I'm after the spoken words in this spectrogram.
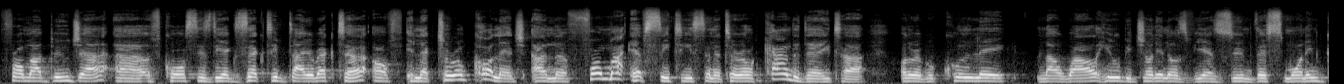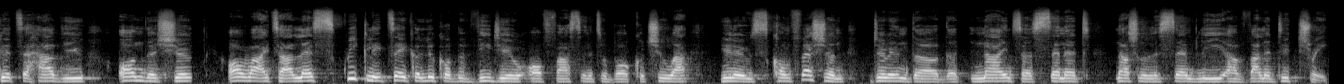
from Abuja, uh, of course, is the executive director of Electoral College and a former FCT senatorial candidate, uh, Honorable Kunle Lawal. He will be joining us via Zoom this morning. Good to have you on the show. All right, uh, let's quickly take a look at the video of uh, Senator Bulkachuwa, you know, his confession during the, the ninth uh, Senate National Assembly uh, valedictory.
